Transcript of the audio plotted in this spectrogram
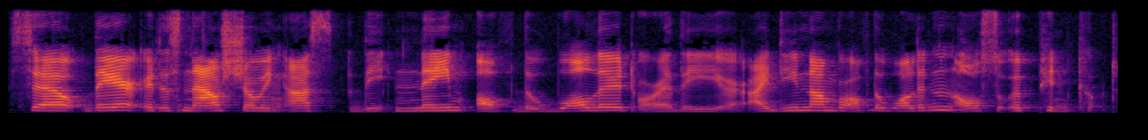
So there it is now showing us the name of the wallet or the uh, ID number of the wallet and also a PIN code.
